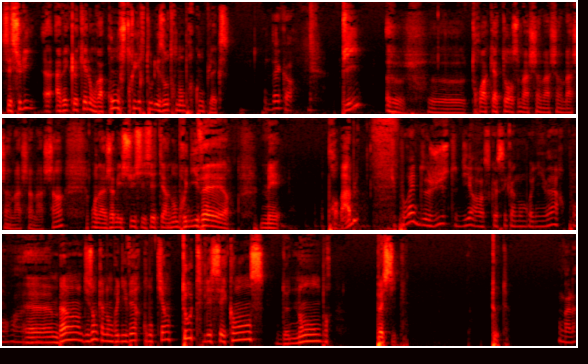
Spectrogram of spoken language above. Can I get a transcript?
C'est celui euh, avec lequel on va construire tous les autres nombres complexes. D'accord. Pi, euh, euh, 3, 14, machin, machin, machin, machin, machin. On n'a jamais su si c'était un nombre univers, mais probable. Tu pourrais de juste dire ce que c'est qu'un nombre univers pour. euh, Euh, ben, disons qu'un nombre univers contient toutes les séquences de nombres possibles. Toutes. Voilà.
